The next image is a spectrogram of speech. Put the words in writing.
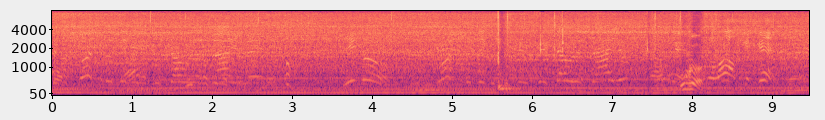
po'. Diego, Ugo, no, che che?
